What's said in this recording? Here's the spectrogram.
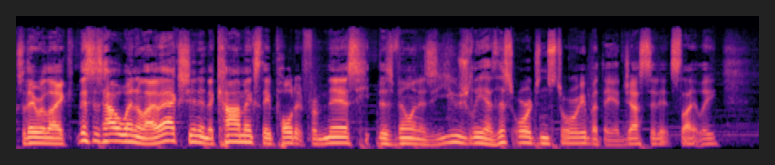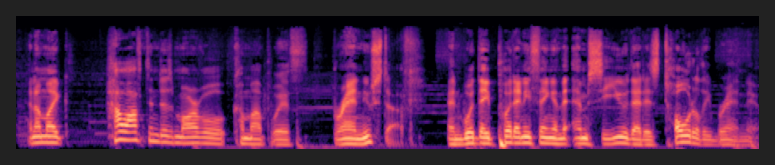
So they were like, "This is how it went in live action. In the comics, they pulled it from this. This villain is usually has this origin story, but they adjusted it slightly." And I'm like, "How often does Marvel come up with brand new stuff? And would they put anything in the MCU that is totally brand new?"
